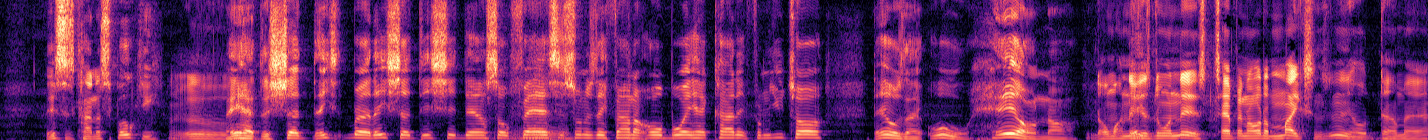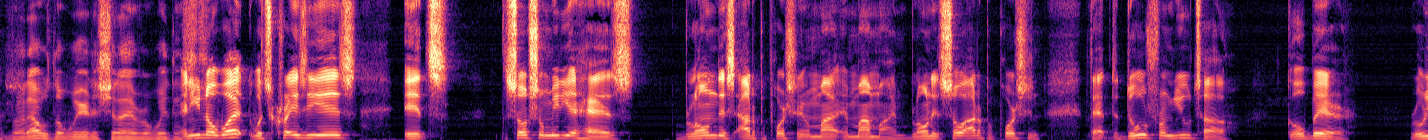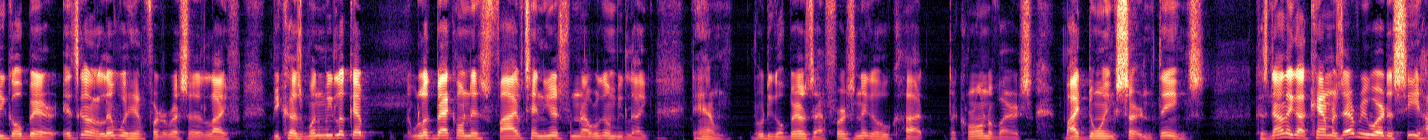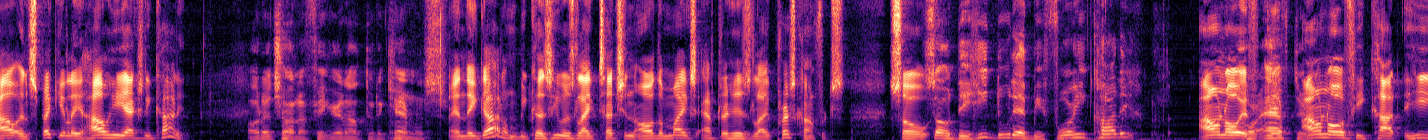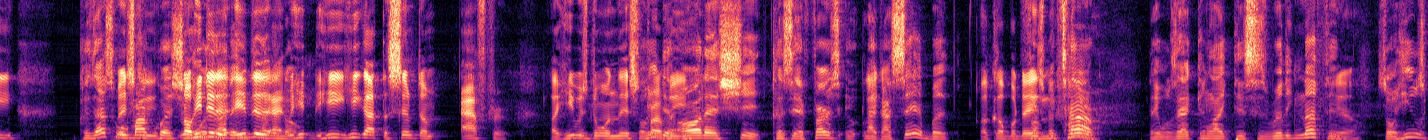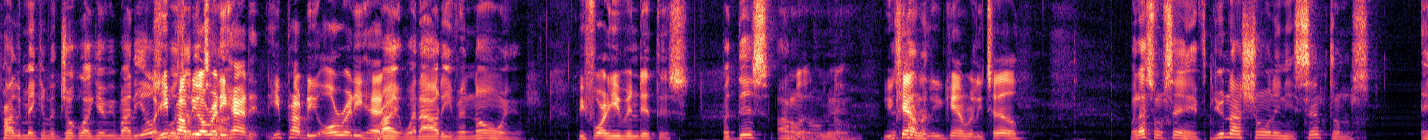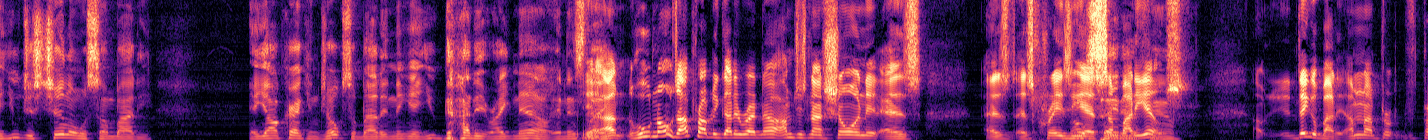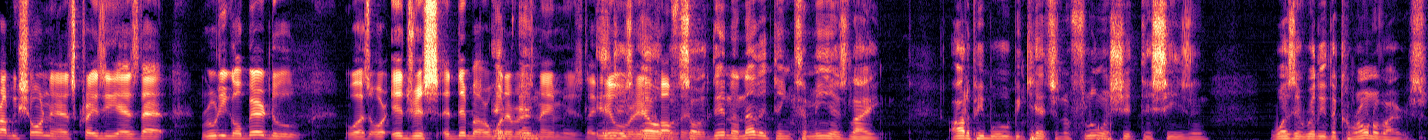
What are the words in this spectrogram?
This is kind of spooky. Ooh. They had to shut they bro. They shut this shit down so fast. As mm. soon as they found an old boy had caught it from Utah, they was like, "Oh hell no!" Don't want niggas doing this, tapping all the mics and you know, dumbass. But that was the weirdest shit I ever witnessed. And you know what? What's crazy is it's social media has blown this out of proportion in my in my mind. Blown it so out of proportion that the dude from Utah, Gobert, Rudy Gobert, it's gonna live with him for the rest of his life. Because when we look at look back on this five, ten years from now, we're gonna be like, damn, Rudy Gobert was that first nigga who caught the coronavirus by doing certain things. Because now they got cameras everywhere to see how and speculate how he actually caught it. Oh, they're trying to figure it out through the cameras. And they got him because he was like touching all the mics after his like press conference. So So did he do that before he caught it? I don't know if, if after. I don't know if he caught he Because that's what my question. No, he was. did it. He didn't- it. He, he he got the symptom after. Like he was doing this So he did all that shit. Because at first, like I said, but a couple days from the before. they was acting like this is really nothing. Yeah. So he was probably making a joke like everybody else. But he probably already time. had it. He probably already had it right without even knowing. before he even did this. But this, I don't But, know, you man. know, you It's can't kinda- really, you can't really tell. But that's what I'm saying. If you're not showing any symptoms and you just chilling with somebody and y'all cracking jokes about it, nigga, you got it right now. And it's Yeah, like, I, who knows? I probably got it right now. I'm just not showing it as as as crazy Don't as somebody that, else. Uh, Think about it. I'm not pr- probably showing it as crazy as that Rudy Gobert dude was, or Idris Adiba, or whatever his and name is. Like they Idris over here Elba. coughing. So then another thing to me is like all the people who've been catching the flu and shit this season, was it really the coronavirus?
